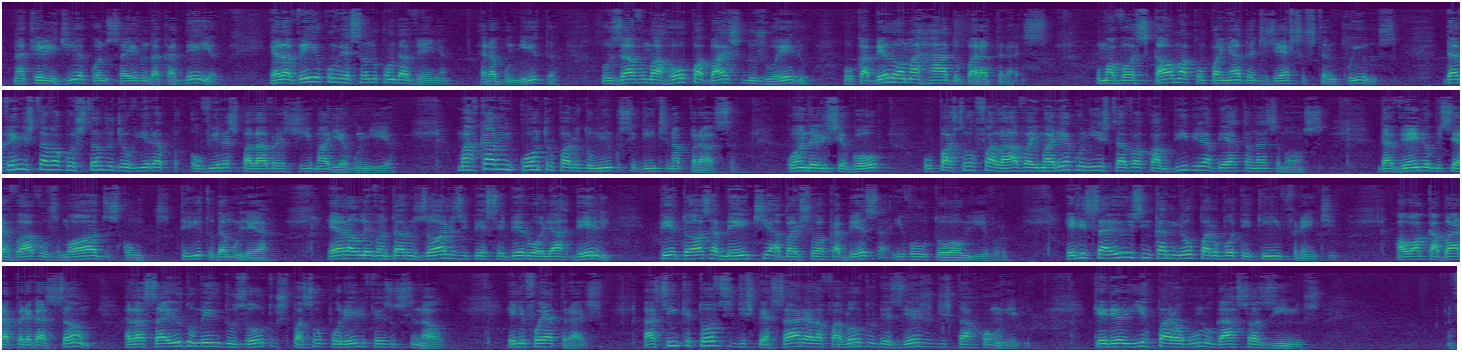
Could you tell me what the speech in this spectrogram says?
Naquele dia, quando saíram da cadeia, ela veio conversando com Davenha. Era bonita, usava uma roupa abaixo do joelho, o cabelo amarrado para trás. Uma voz calma acompanhada de gestos tranquilos. Davene estava gostando de ouvir, a, ouvir as palavras de Maria Agonia. Marcaram um encontro para o domingo seguinte na praça. Quando ele chegou, o pastor falava e Maria Agonia estava com a Bíblia aberta nas mãos. Davene observava os modos contrito da mulher. Ela, ao levantar os olhos e perceber o olhar dele, piedosamente abaixou a cabeça e voltou ao livro. Ele saiu e se encaminhou para o botequim em frente. Ao acabar a pregação, ela saiu do meio dos outros, passou por ele e fez o sinal. Ele foi atrás. Assim que todos se dispersaram, ela falou do desejo de estar com ele. Queria ir para algum lugar sozinhos.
